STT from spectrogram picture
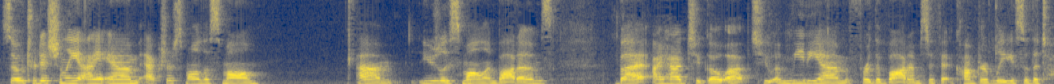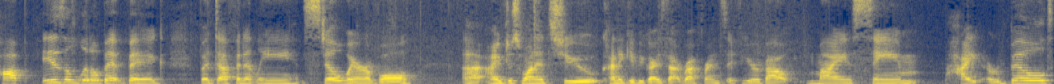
So traditionally I am extra small to small, um, usually small in bottoms but I had to go up to a medium for the bottoms to fit comfortably. So the top is a little bit big, but definitely still wearable. Uh, I just wanted to kind of give you guys that reference if you're about my same height or build.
